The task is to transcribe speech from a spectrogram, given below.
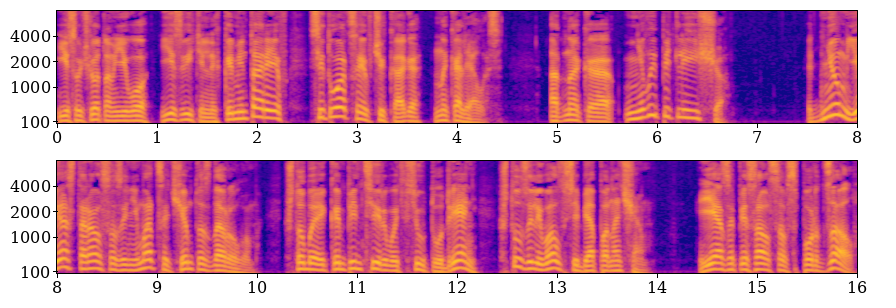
и с учетом его язвительных комментариев ситуация в Чикаго накалялась. Однако не выпить ли еще? Днем я старался заниматься чем-то здоровым, чтобы компенсировать всю ту дрянь, что заливал в себя по ночам. Я записался в спортзал,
